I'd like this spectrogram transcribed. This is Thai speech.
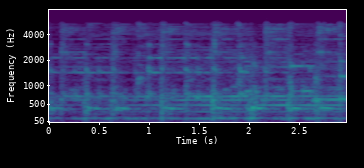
Thank you.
